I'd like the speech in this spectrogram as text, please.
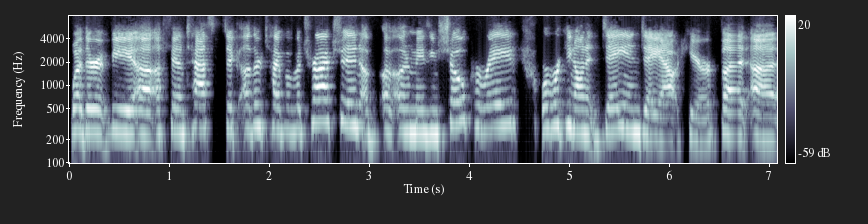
whether it be a, a fantastic other type of attraction, a, a, an amazing show, parade. We're working on it day in, day out here. But uh,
